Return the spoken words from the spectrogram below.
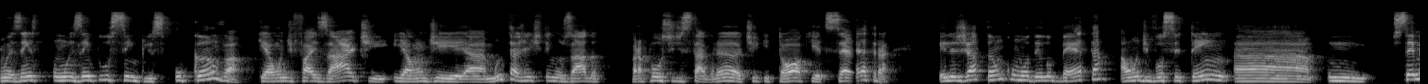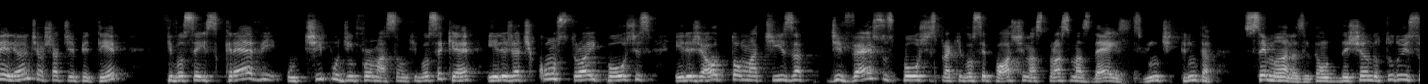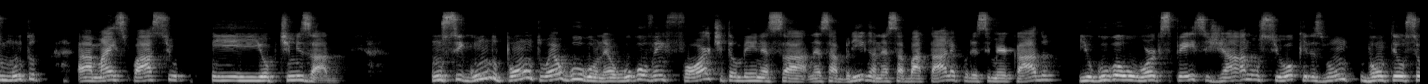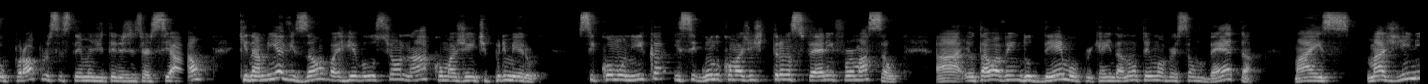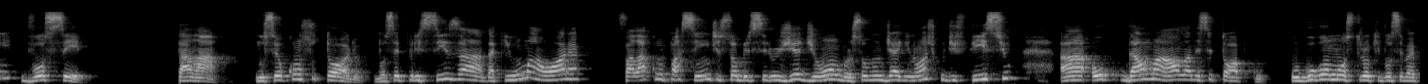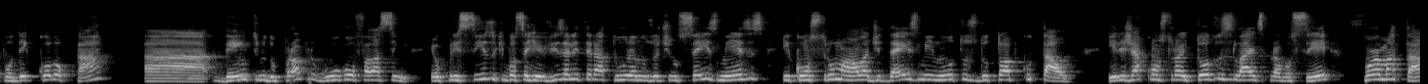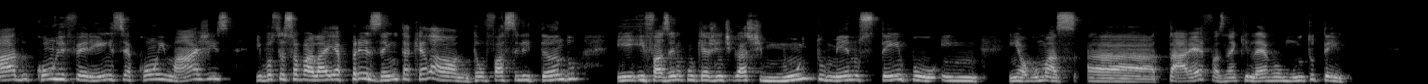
um, exemplo, um exemplo simples, o Canva, que é onde faz arte e é onde uh, muita gente tem usado para post de Instagram, TikTok, etc., eles já estão com o modelo beta, onde você tem uh, um semelhante ao ChatGPT, que você escreve o tipo de informação que você quer e ele já te constrói posts, ele já automatiza diversos posts para que você poste nas próximas 10, 20, 30 semanas. Então, deixando tudo isso muito uh, mais fácil e otimizado. Um segundo ponto é o Google, né? O Google vem forte também nessa, nessa briga, nessa batalha por esse mercado, e o Google Workspace já anunciou que eles vão, vão ter o seu próprio sistema de inteligência artificial, que, na minha visão, vai revolucionar como a gente, primeiro, se comunica e, segundo, como a gente transfere informação. Ah, eu estava vendo o demo, porque ainda não tem uma versão beta, mas imagine você tá lá no seu consultório, você precisa, daqui uma hora, falar com o paciente sobre cirurgia de ombro, sobre um diagnóstico difícil, uh, ou dar uma aula nesse tópico. O Google mostrou que você vai poder colocar uh, dentro do próprio Google, falar assim: eu preciso que você revise a literatura nos últimos seis meses e construa uma aula de 10 minutos do tópico tal. Ele já constrói todos os slides para você, formatado, com referência, com imagens, e você só vai lá e apresenta aquela aula. Então, facilitando e, e fazendo com que a gente gaste muito menos tempo em, em algumas uh, tarefas né, que levam muito tempo.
